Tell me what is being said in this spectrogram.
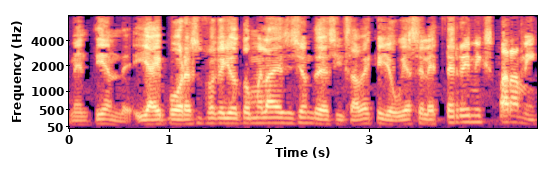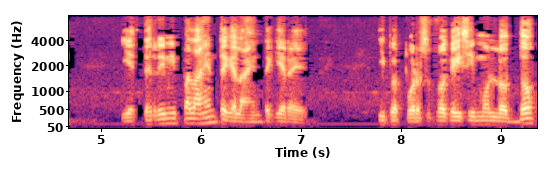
¿Me entiendes? Y ahí por eso fue que yo tomé la decisión de decir, ¿sabes que Yo voy a hacer este remix para mí y este remix para la gente que la gente quiere. Y pues por eso fue que hicimos los dos.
